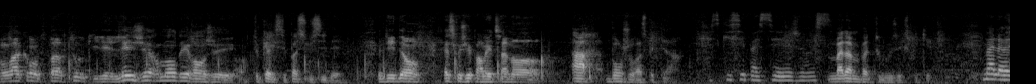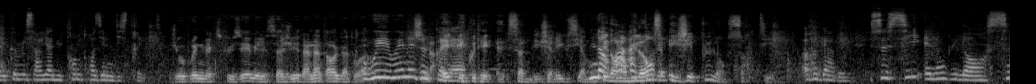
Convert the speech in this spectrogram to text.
On raconte partout qu'il est légèrement dérangé. En tout cas, il s'est pas suicidé. Dis donc, est-ce que j'ai parlé de sa mort? Ah, bonjour, inspecteur. Qu'est-ce qui s'est passé, Joss Madame va tout vous expliquer. Malheureusement, commissariat du 33e district. Je vous prie de m'excuser, mais il s'agit d'un interrogatoire. Oui, oui, mais je le connais. écoutez, euh, Sandy, j'ai réussi à monter Non, dans ah, l'ambulance et j'ai pu en sortir. Regardez, ceci est l'ambulance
